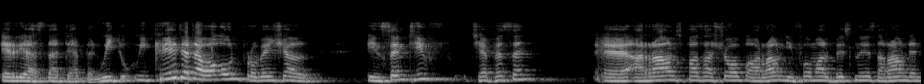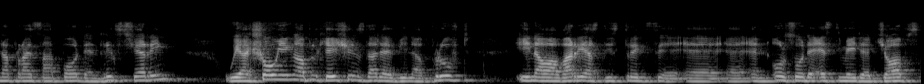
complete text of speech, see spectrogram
areas that happen. We, do, we created our own provincial incentive, chairperson, around spaza shop, around informal business, around enterprise support and risk sharing. We are showing applications that have been approved in our various districts uh, uh, and also the estimated jobs.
